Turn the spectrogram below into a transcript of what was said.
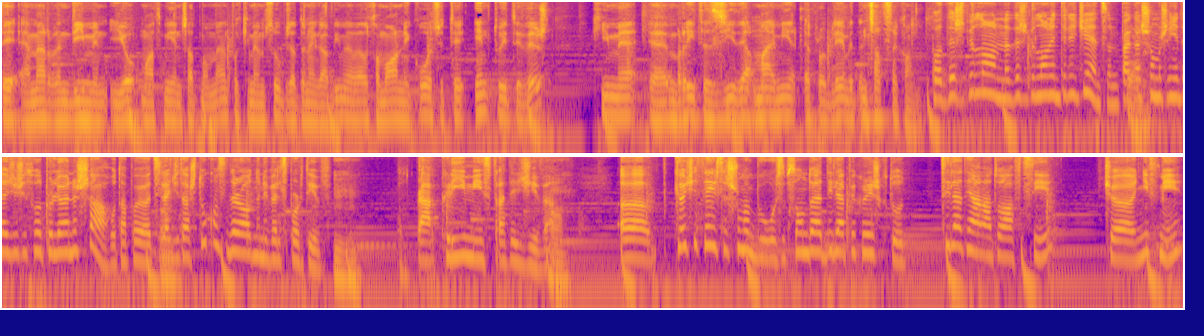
ti e merr vendimin jo ma të mirë në qat moment, po ki me mësu prej gabimeve dhe ka me ardhë një kohë që ti intuitivisht Ki me e mrri te zgjidhja ma e mirë e problemit në qat sekond. Po dhe zhvillon, dhe zhvillon inteligjencën. Pak a po. shumë është e njëjta gjë që thuhet për lojën e shahut apo jo, e cila po. gjithashtu konsiderohet në nivel sportiv. Mm -hmm. Pra krijimi i strategjive. Po. Ë, uh, kjo që the ishte shumë e bukur, sepse unë doja të dilja pikërisht këtu. Cilat janë ato aftësi që një fëmijë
